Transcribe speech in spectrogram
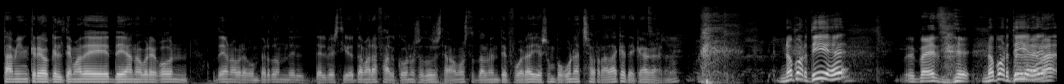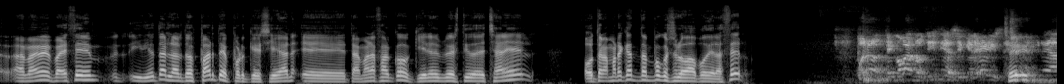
también creo que el tema de, de Ana Obregón, de Ana Obregón, perdón, del, del vestido de Tamara Falcón, nosotros estábamos totalmente fuera y es un poco una chorrada que te cagas, ¿no? no por ti, ¿eh? Me parece. No por ti, ¿eh? Además, además me parecen idiotas las dos partes, porque si eh, Tamara Falcó quiere el vestido de Chanel, otra marca tampoco se lo va a poder hacer. Bueno, tengo más noticias si queréis. Sí. Una,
